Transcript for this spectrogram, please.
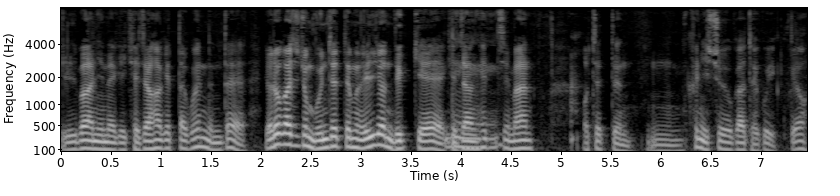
일반인에게 개장하겠다고 했는데 여러 가지 좀 문제 때문에 1년 늦게 개장했지만 네. 어쨌든 음, 큰 이슈가 되고 있고요.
